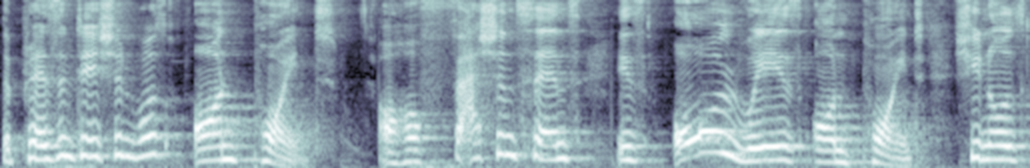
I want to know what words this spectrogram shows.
The presentation was on point, or her fashion sense is always on point. She knows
